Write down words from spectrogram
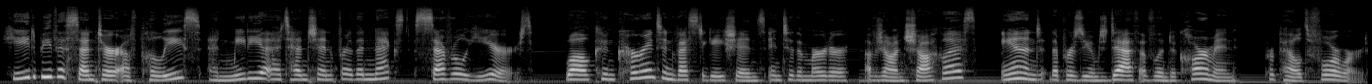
He'd be the center of police and media attention for the next several years, while concurrent investigations into the murder of John Chakalos and the presumed death of Linda Carman propelled forward.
